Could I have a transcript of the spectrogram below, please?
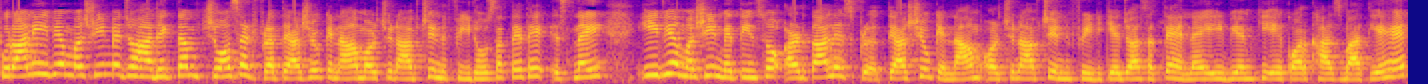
पुरानी ईवीएम मशीन में जहाँ अधिकतम चौसठ प्रत्याशियों के नाम और चुनाव चिन्ह फ़ीड हो सकते थे, इस नई ईवीएम मशीन में तीन सौ अड़तालीस प्रत्याशियों के नाम और चुनाव चिन्ह फ़ीड किए जा सकते हैं। नए ईवीएम की एक और खास बात यह है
